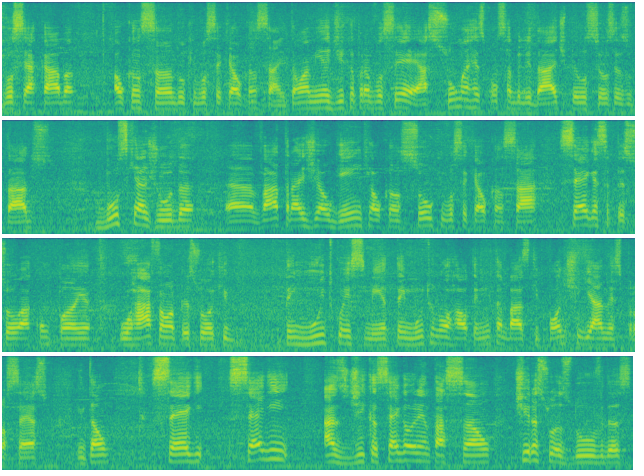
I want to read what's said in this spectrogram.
você acaba alcançando o que você quer alcançar. Então a minha dica para você é: assuma a responsabilidade pelos seus resultados, busque ajuda, Uh, vá atrás de alguém que alcançou o que você quer alcançar, segue essa pessoa, acompanha. O Rafa é uma pessoa que tem muito conhecimento, tem muito know-how, tem muita base que pode te guiar nesse processo. Então, segue, segue as dicas, segue a orientação, tira suas dúvidas,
